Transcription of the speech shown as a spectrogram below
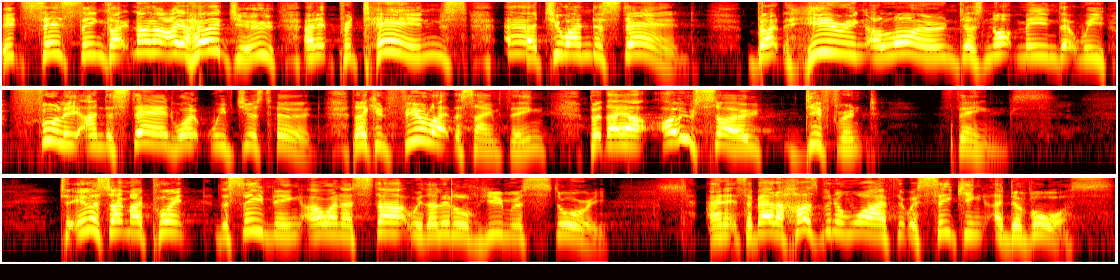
It says things like, No, no, I heard you, and it pretends uh, to understand. But hearing alone does not mean that we fully understand what we've just heard. They can feel like the same thing, but they are oh so different things. To illustrate my point this evening, I want to start with a little humorous story. And it's about a husband and wife that were seeking a divorce.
